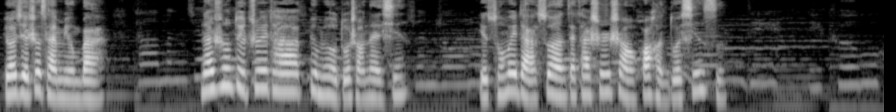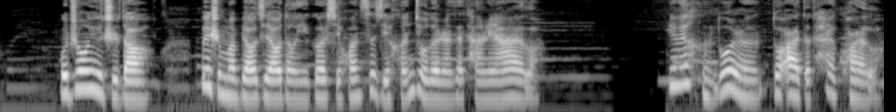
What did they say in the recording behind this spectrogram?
表姐这才明白，男生对追她并没有多少耐心，也从未打算在他身上花很多心思。我终于知道，为什么表姐要等一个喜欢自己很久的人再谈恋爱了。因为很多人都爱得太快了，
